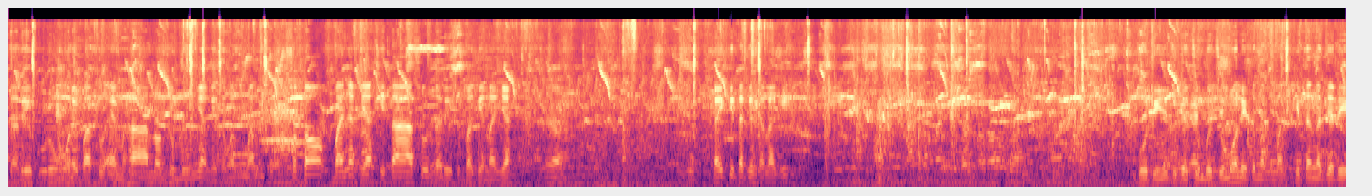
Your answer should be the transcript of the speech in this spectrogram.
dari burung murai batu MH non gembungnya nih teman-teman. Stok banyak ya. Kita asuh dari sebagian aja. Ya. Baik kita geser lagi. Bodinya juga jumbo-jumbo nih teman-teman. Kita nggak jadi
